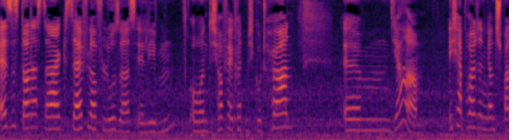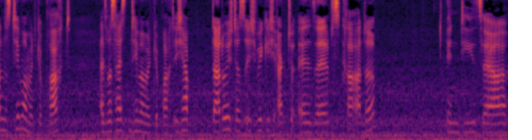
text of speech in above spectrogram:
Es ist Donnerstag, Self-Love Losers, ihr Lieben. Und ich hoffe, ihr könnt mich gut hören. Ähm, ja, ich habe heute ein ganz spannendes Thema mitgebracht. Also was heißt ein Thema mitgebracht? Ich habe dadurch, dass ich wirklich aktuell selbst gerade in dieser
